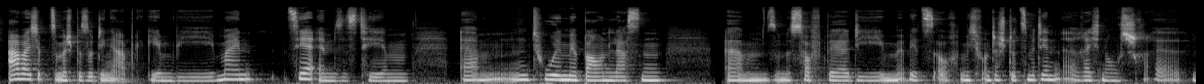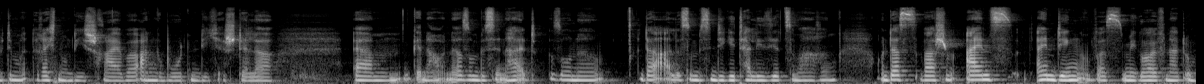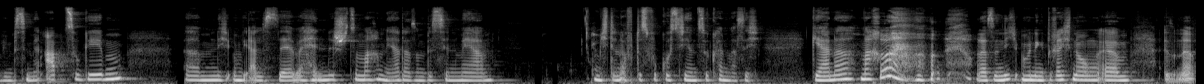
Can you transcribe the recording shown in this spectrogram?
Aber ich habe zum Beispiel so Dinge abgegeben wie mein CRM-System, ähm, ein Tool mir bauen lassen, ähm, so eine Software, die jetzt auch mich unterstützt mit den Rechnungs äh, mit den Rechnungen, die ich schreibe, Angeboten, die ich erstelle. Ähm, genau, ne, so ein bisschen halt so eine da alles so ein bisschen digitalisiert zu machen. Und das war schon eins, ein Ding, was mir geholfen hat, irgendwie ein bisschen mehr abzugeben, ähm, nicht irgendwie alles selber händisch zu machen, ja, da so ein bisschen mehr mich dann auf das fokussieren zu können, was ich gerne mache. und also nicht unbedingt Rechnung, ähm, also ne,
